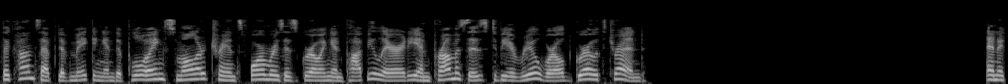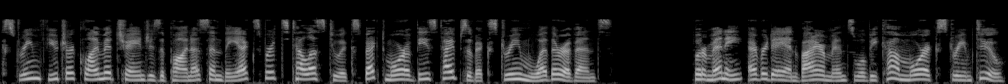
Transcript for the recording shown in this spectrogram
The concept of making and deploying smaller transformers is growing in popularity and promises to be a real-world growth trend. An extreme future climate change is upon us and the experts tell us to expect more of these types of extreme weather events. For many, everyday environments will become more extreme too.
